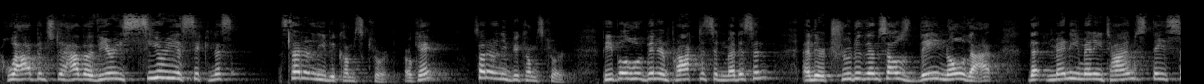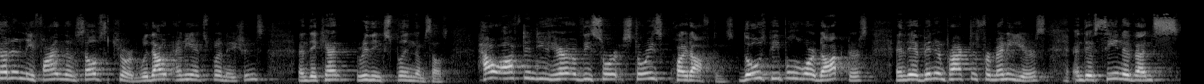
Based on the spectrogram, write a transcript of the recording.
who happens to have a very serious sickness suddenly becomes cured, okay? Suddenly becomes cured. People who've been in practice in medicine, and they're true to themselves, they know that, that many, many times they suddenly find themselves cured without any explanations and they can't really explain themselves. How often do you hear of these sort stories? Quite often. Those people who are doctors and they've been in practice for many years and they've seen events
